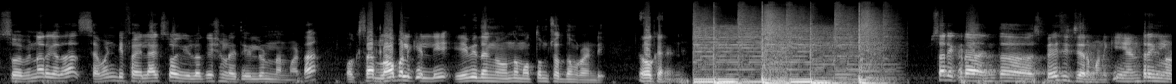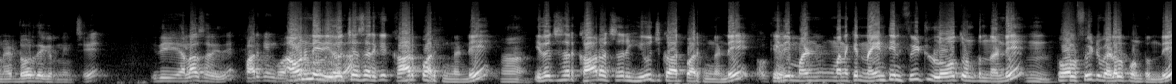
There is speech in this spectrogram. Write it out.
సో విన్నారు కదా సెవెంటీ ఫైవ్ ల్యాక్స్లో ఈ లొకేషన్లో అయితే ఇల్లు ఉందన్నమాట. ఒకసారి లోపలికి వెళ్ళి ఏ విధంగా ఉందో మొత్తం చూద్దాం రండి. ఓకేనండి సార్ ఇక్కడ ఇంత స్పేస్ ఇచ్చారు మనకి ఎంటరింగ్లోనే డోర్ దగ్గర నుంచి. ఇది ఎలా సార్ ఇది? పార్కింగ్ అవునండి ఇది వచ్చేసరికి కార్ పార్కింగ్ అండి. ఇది వచ్చేసరికి కార్ వచ్చేసరికి హ్యూజ్ కార్ పార్కింగ్ అండి. ఇది మన- మనకి నైన్టీన్ ఫీట్ లోతు ఉంటుందండి. ట్వెల్వ్ ఫీట్ వెడల్పు ఉంటుంది.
